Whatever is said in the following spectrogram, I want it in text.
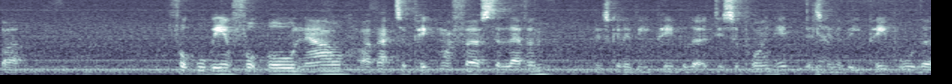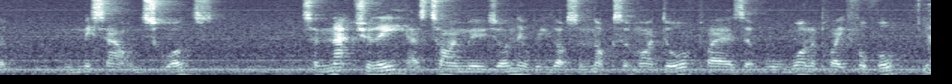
But football being football now, I've had to pick my first 11. There's going to be people that are disappointed, there's Yeah. going to be people that will miss out on squads. So naturally, as time moves on, there'll be lots of knocks at my door, players that will want to play football. Yeah.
